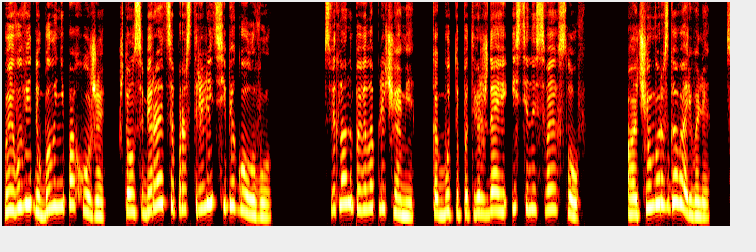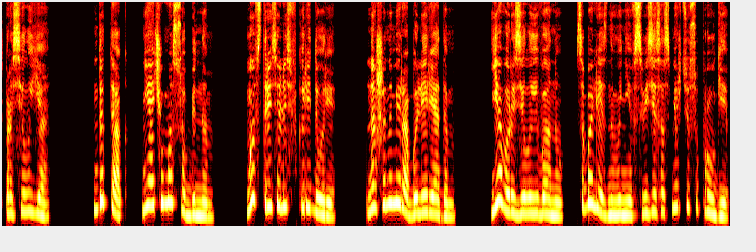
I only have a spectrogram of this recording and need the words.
По его виду было не похоже, что он собирается прострелить себе голову. Светлана повела плечами, как будто подтверждая истинность своих слов. «А о чем вы разговаривали?» — спросил я. «Да так, ни о чем особенном. Мы встретились в коридоре. Наши номера были рядом. Я выразила Ивану соболезнование в связи со смертью супруги.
